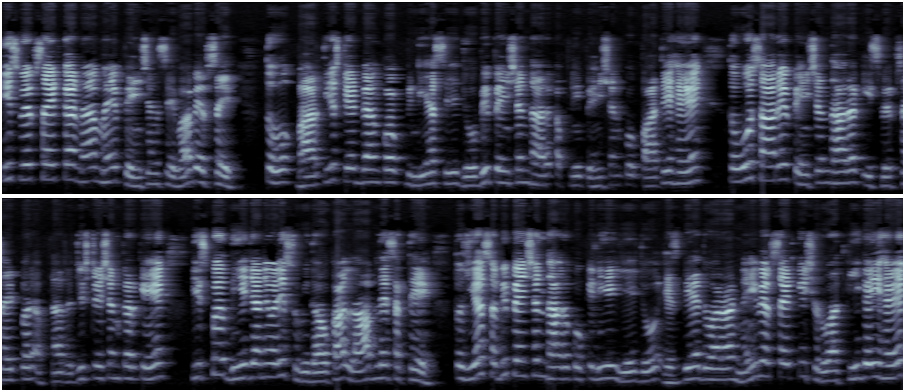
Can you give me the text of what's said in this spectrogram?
इस वेबसाइट का नाम है पेंशन सेवा वेबसाइट। तो भारतीय स्टेट बैंक ऑफ़ इंडिया से जो भी पेंशन धारक अपनी पेंशन को पाते हैं तो वो सारे पेंशन धारक इस वेबसाइट पर अपना रजिस्ट्रेशन करके इस पर दिए जाने वाली सुविधाओं का लाभ ले सकते हैं। तो यह सभी पेंशन धारकों के लिए ये जो एसबीआई द्वारा नई वेबसाइट की शुरुआत की गई है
